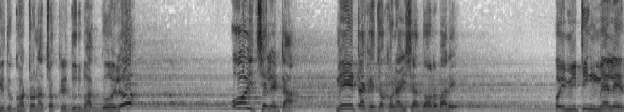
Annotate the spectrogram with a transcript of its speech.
কিন্তু ঘটনা চক্রে দুর্ভাগ্য হইল, ওই ছেলেটা, মেয়েটাকে যখন আইসা দরবারে, ওই মিটিং মেলের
